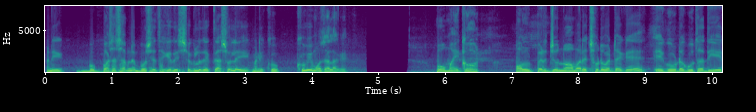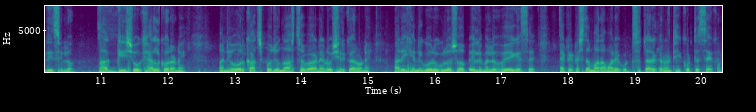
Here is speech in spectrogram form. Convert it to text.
মানে বাসার সামনে বসে থেকে দৃশ্যগুলো দেখতে আসলেই মানে খুব, খুবই মজা লাগে। ও মাই গড অল্পের জন্য আমার এই ছোটো বেটাকে এই গরুটা গুতা দিয়ে দিছিল। ভাগ্যিস ও খেয়াল করে নাই। মানে ওর কাজ পর্যন্ত আসতে পারে না রশির কারণে। আর এখানে গরুগুলো সব এলোমেলো হয়ে গেছে। একটা একটা সাথে মারামারি করতেছে, যার কারণে ঠিক করতেছে এখন।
